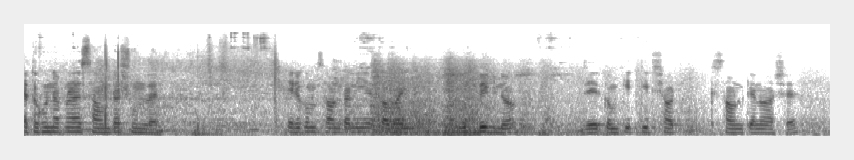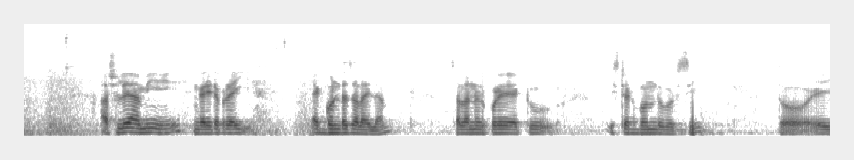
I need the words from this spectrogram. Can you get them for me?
এতক্ষণ আপনারা সাউন্ডটা শুনলেন। এরকম সাউন্ডটা নিয়ে সবাই উদ্বিগ্ন যে এরকম কিটকিট সাউন্ড কেন আসে। আসলে আমি গাড়িটা প্রায় এক ঘণ্টা চালাইলাম। চালানোর পরে একটু স্টার্ট বন্ধ করছি। তো এই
